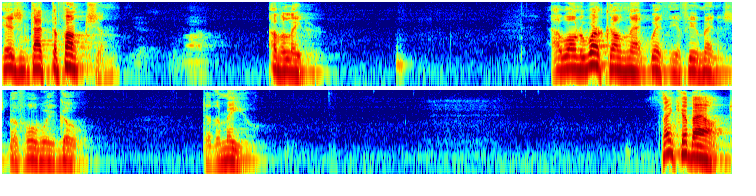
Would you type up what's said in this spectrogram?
Isn't that the function of a leader? I want to work on that with you a few minutes before we go to the meal. Think about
